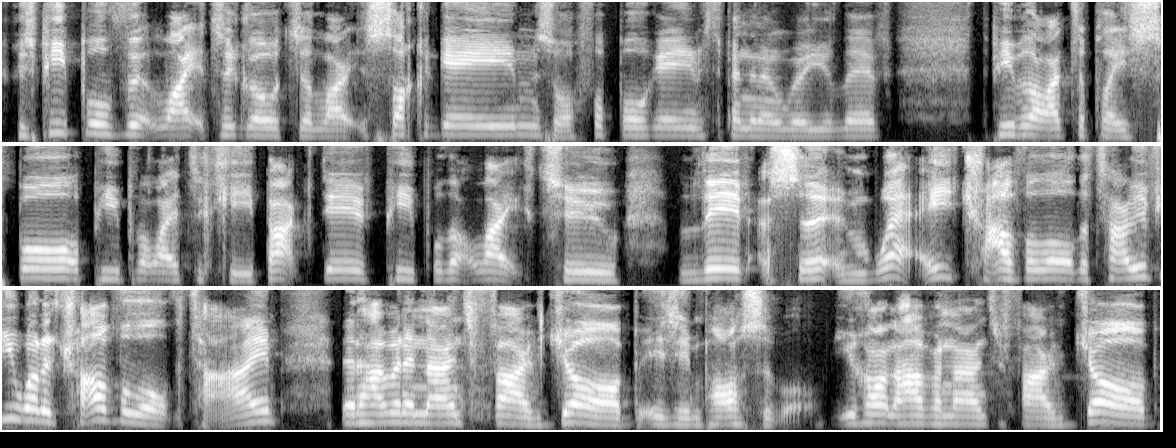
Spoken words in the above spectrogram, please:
Because people that like to go to like soccer games or football games depending on where you live the people that like to play sport people that like to keep active people that like to live a certain way travel all the time. If you want to travel all the time then having a 9 to 5 job is impossible. You can't have a 9 to 5 job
